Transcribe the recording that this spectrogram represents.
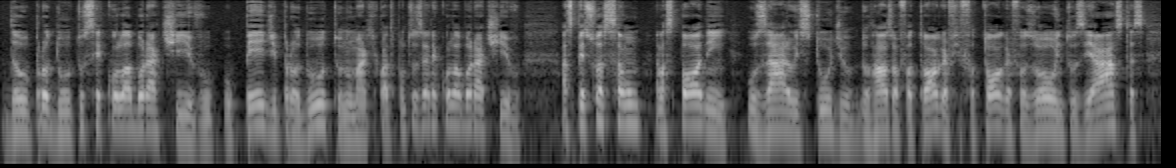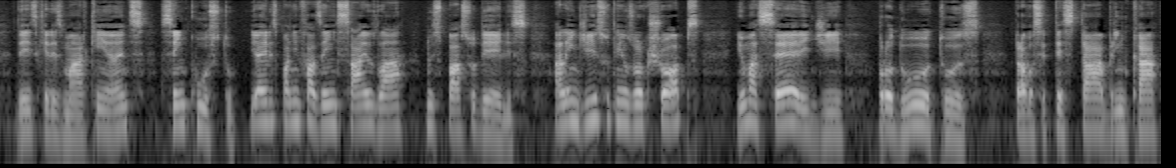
do produto ser colaborativo. O P de produto no Marketing 4.0 é colaborativo. As pessoas são, elas podem usar o estúdio do House of Photography, fotógrafos ou entusiastas, desde que eles marquem antes, sem custo. E aí eles podem fazer ensaios lá no espaço deles. Além disso, tem os workshops e uma série de produtos, para você testar, brincar.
